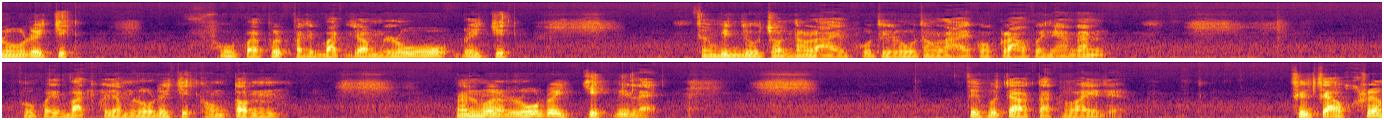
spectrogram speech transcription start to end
รู้ด้วยจิต ผู้ประพฤติปฏิบัติย่อมรู้ด้วยจิต ซึ่งวินยูชนทั้งหลาย ผู้ที่รู้ทั้งหลายก็กล่าวเป็นอย่างนั้น ผู้ปฏิบัติก็ย่อมรู้ด้วยจิตของตน นั้นเมื่อรู้ด้วยจิตนี่แหละ ที่พระเจ้าตัดไว้เนี่ยถึงจะเอาเครื่อง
